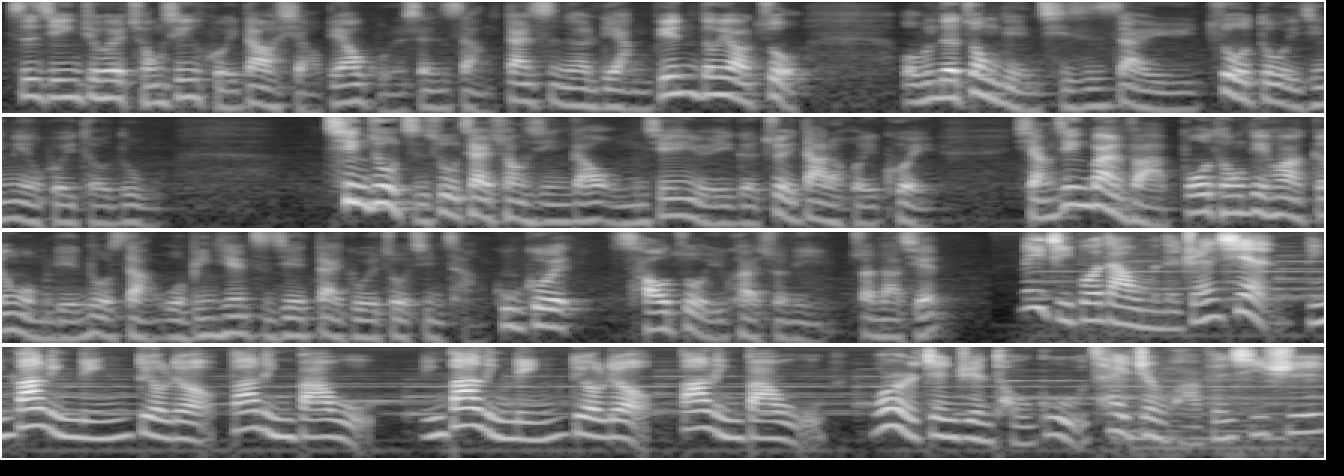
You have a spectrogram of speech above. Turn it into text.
资金就会重新回到小标股的身上。但是呢，两边都要做。我们的重点其实在于做多已经没有回头路，庆祝指数再创新高。我们今天有一个最大的回馈。想尽办法拨通电话跟我们联络上，我明天直接带各位做进场，祝各位操作愉快顺利，赚大钱。立即拨打我们的专线零八零零六六八零八五零八零零六六八零八五摩尔证券投顾蔡振华分析师。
